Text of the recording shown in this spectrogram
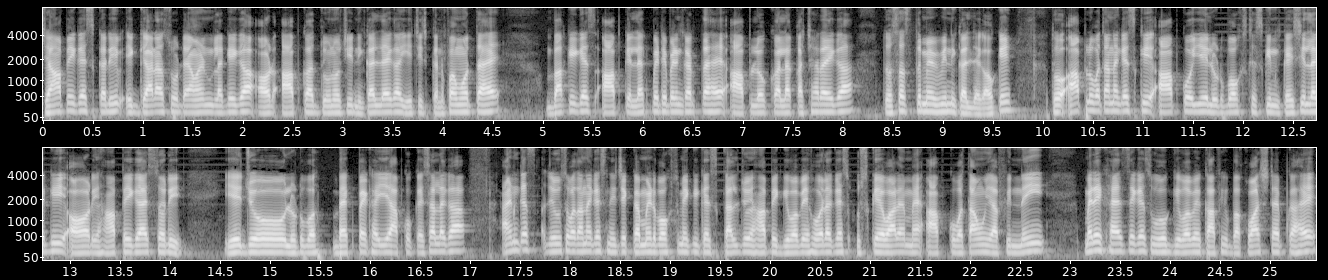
जहाँ पे गैस करीब ग्यारह सौ डायमंड लगेगा और आपका दोनों चीज़ निकल जाएगा, ये चीज़ कन्फर्म होता है। बाकी गैस आपके लक पे डिपेंड करता है, आप लोग का लक अच्छा रहेगा। तो सस्ते में भी निकल जाएगा, ओके? तो आप लोग बताना गैस कि आपको ये लूटबॉक्स की स्किन कैसी लगी और यहाँ पे गैस सॉरी ये जो लूटबॉक्स बैकपैक है, ये आपको कैसा लगा? एंड गैस ज़रूर से बताना गैस नीचे कमेंट बॉक्स में कि गैस कल जो यहाँ पे गिव अवे हो रहा है गैस उसके बारे में आपको बताऊँ या फिर नहीं। मेरे ख्याल से गैस वो गिव अवे काफ़ी बकवास टाइप का है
